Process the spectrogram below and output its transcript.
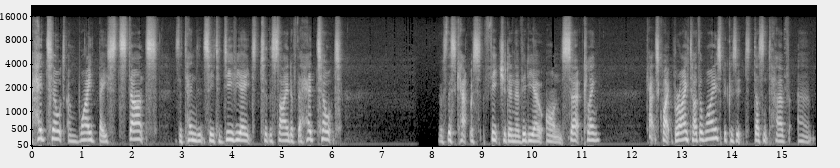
head tilt and wide based stance. There's a tendency to deviate to the side of the head tilt. This cat was featured in a video on circling. Cat's quite bright otherwise because it doesn't have um,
